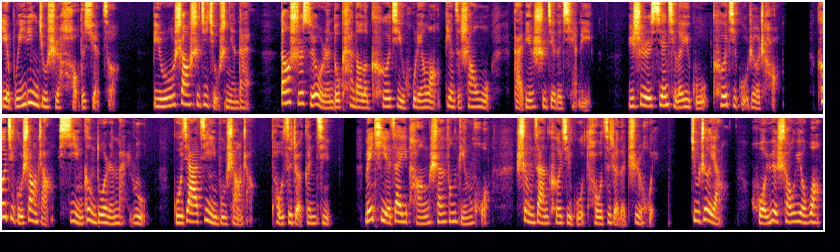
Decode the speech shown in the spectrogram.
也不一定就是好的选择。比如上世纪九十年代，当时所有人都看到了科技、互联网、电子商务改变世界的潜力，于是掀起了一股科技股热潮。科技股上涨，吸引更多人买入，股价进一步上涨，投资者跟进，媒体也在一旁煽风点火，盛赞科技股投资者的智慧。就这样，火越烧越旺。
